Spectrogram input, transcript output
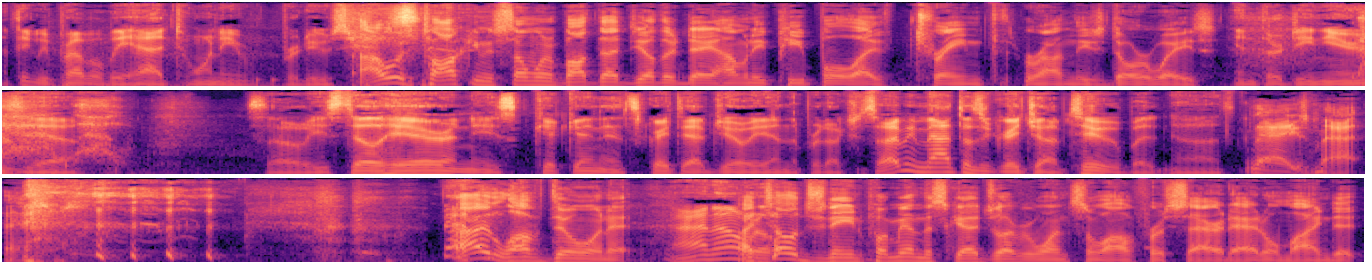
I think we probably had 20 producers. I was talking to someone about that the other day. How many people I've trained around these doorways? in 13 years. Yeah. Wow. So he's still here and he's kicking. It's great to have Joey in the production. So I mean, Matt does a great job too. But uh, Nah, he's Matt. I love doing it. I know. I tell Janine, put me on the schedule every once in a while for a Saturday. I don't mind it.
